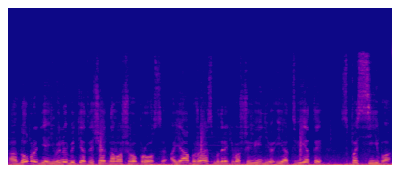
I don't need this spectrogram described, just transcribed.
А, добрый день, вы любите отвечать на ваши вопросы, а я обожаю смотреть ваши видео и ответы. Спасибо.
